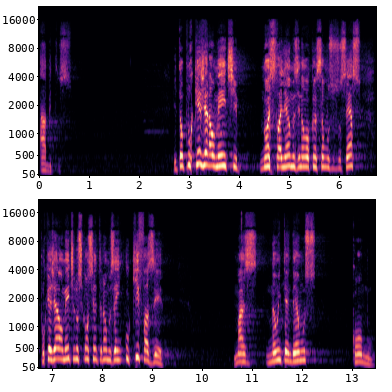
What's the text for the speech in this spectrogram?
hábitos. Então, por que geralmente nós falhamos e não alcançamos o sucesso? Porque geralmente nos concentramos em o que fazer, mas não entendemos como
